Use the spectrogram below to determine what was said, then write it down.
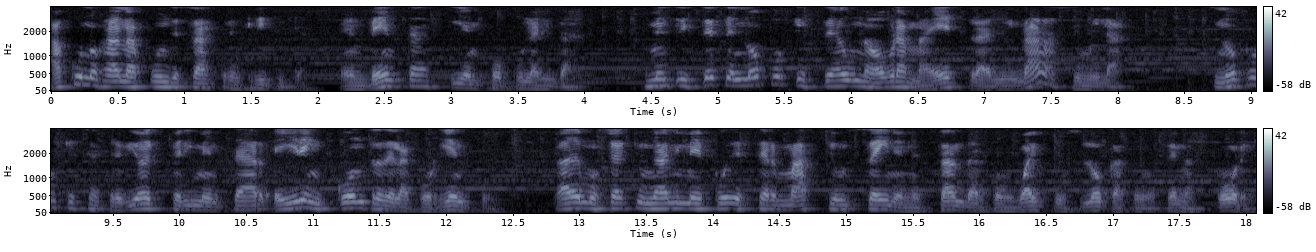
Aku no Hana fue un desastre en críticas, en ventas y en popularidad. me entristece no porque sea una obra maestra ni nada similar, sino porque se atrevió a experimentar e ir en contra de la corriente, para demostrar que un anime puede ser más que un seinen estándar con waifus locas en escenas core.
